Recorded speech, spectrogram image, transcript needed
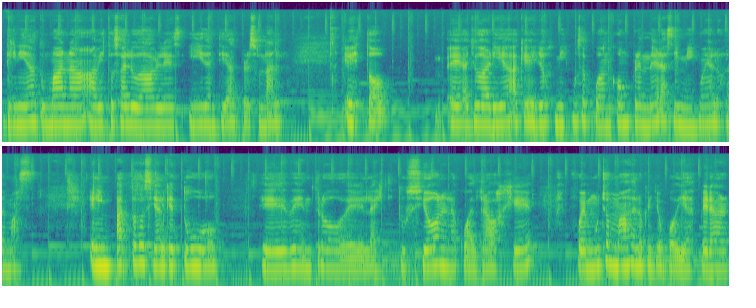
dignidad humana, hábitos saludables e identidad personal. Esto eh, ayudaría a que ellos mismos se puedan comprender a sí mismos y a los demás. El impacto social que tuvo eh, dentro de la institución en la cual trabajé fue mucho más de lo que yo podía esperar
